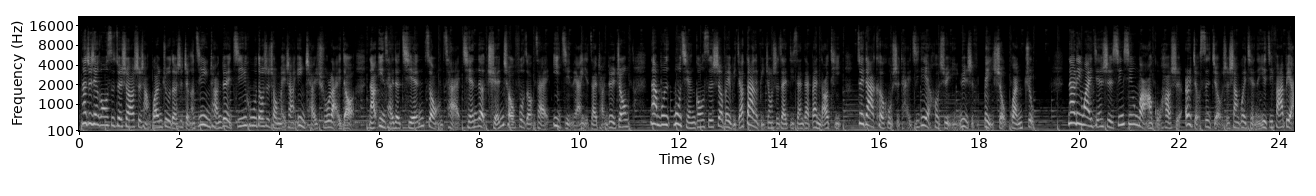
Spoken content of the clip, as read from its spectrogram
那这间公司最受到市场关注的是整个经营团队。几乎都是从美商印材出来的。然后印材的前总裁、前的全球副总裁易景良也在团队中。那目目前公司设备比较大的比重是在第三代半导体，最大客户是台积电，后续营运是备受关注。那另外一间是新兴网，股号是二九四九，是上柜前的业绩发表，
